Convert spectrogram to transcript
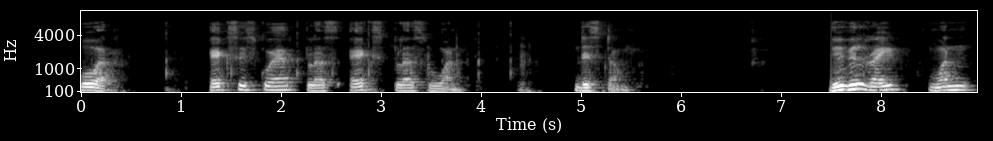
over. X square plus x plus 1 this term. We will write one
